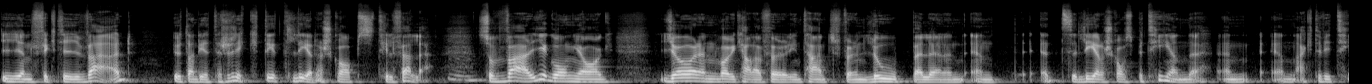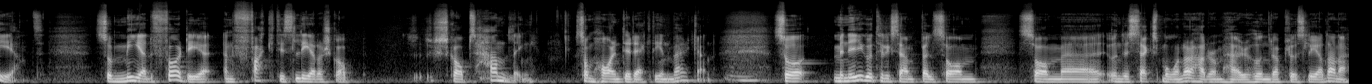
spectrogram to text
i en fiktiv värld utan det är ett riktigt ledarskapstillfälle. Mm. Så varje gång jag gör en vad vi kallar för internt för en loop eller en, en, ett ledarskapsbeteende, en, en aktivitet så medför det en faktisk ledarskapshandling som har en direkt inverkan. Mm. Så Menigo till exempel som, som eh, under sex månader hade de här 100 plus ledarna.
